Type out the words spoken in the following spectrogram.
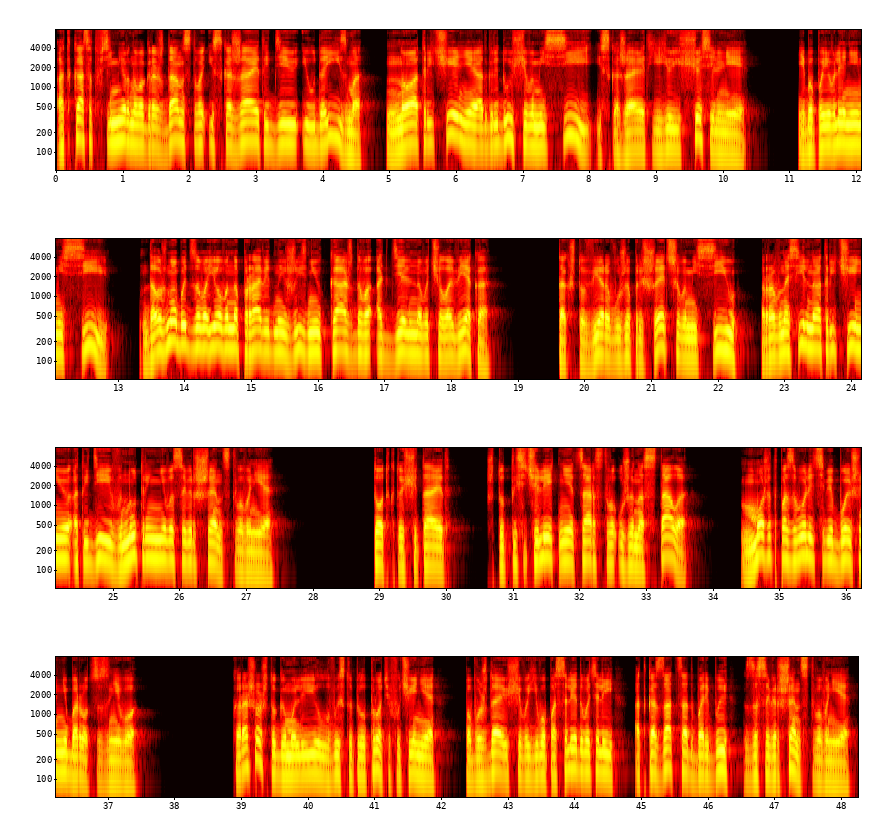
Отказ от всемирного гражданства искажает идею иудаизма — но отречение от грядущего Мессии искажает ее еще сильнее, ибо появление Мессии должно быть завоевано праведной жизнью каждого отдельного человека, так что вера в уже пришедшего Мессию равносильно отречению от идеи внутреннего совершенствования. Тот, кто считает, что тысячелетнее царство уже настало, может позволить себе больше не бороться за него. Хорошо, что Гамалиил выступил против учения, побуждающего его последователей отказаться от борьбы за совершенствование –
